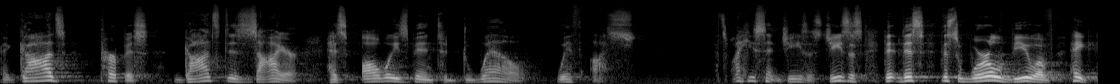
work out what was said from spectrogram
That God's purpose, God's desire has always been to dwell with us. That's why he sent Jesus. Jesus, this, this worldview of, hey,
